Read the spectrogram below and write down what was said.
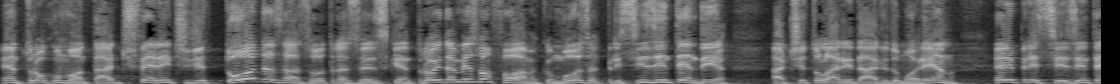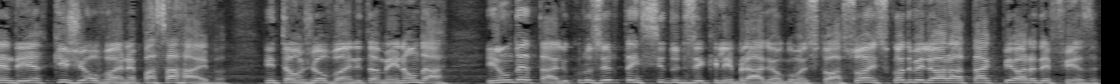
entrou com vontade, diferente de todas as outras vezes que entrou, e da mesma forma que o Moza precisa entender a titularidade do Moreno, ele precisa entender que Giovani é passar raiva. Então Giovani também não dá. E um detalhe, o Cruzeiro tem sido desequilibrado em algumas situações, quando melhora o ataque, piora a defesa.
